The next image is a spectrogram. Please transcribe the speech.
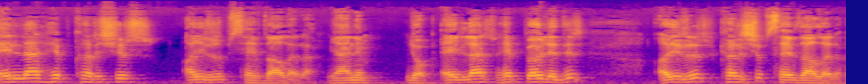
Eller hep karışır ayırıp sevdalara. Yani yok eller hep böyledir ayırır karışıp sevdalara.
